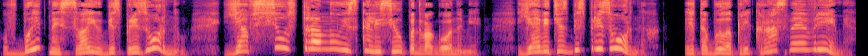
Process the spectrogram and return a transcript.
В бытность свою беспризорным я всю страну исколесил под вагонами. Я ведь из беспризорных. Это было прекрасное время.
